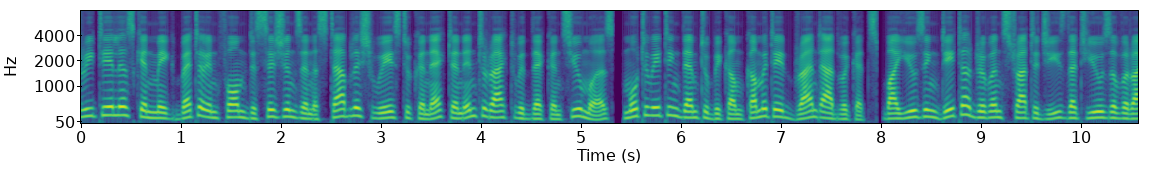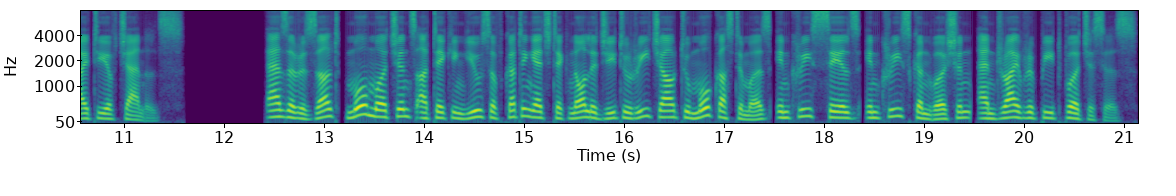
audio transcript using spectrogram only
Retailers can make better informed decisions and establish ways to connect and interact with their consumers, motivating them to become committed brand advocates by using data driven strategies that use a variety of channels. As a result, more merchants are taking use of cutting edge technology to reach out to more customers, increase sales, increase conversion, and drive repeat purchases.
